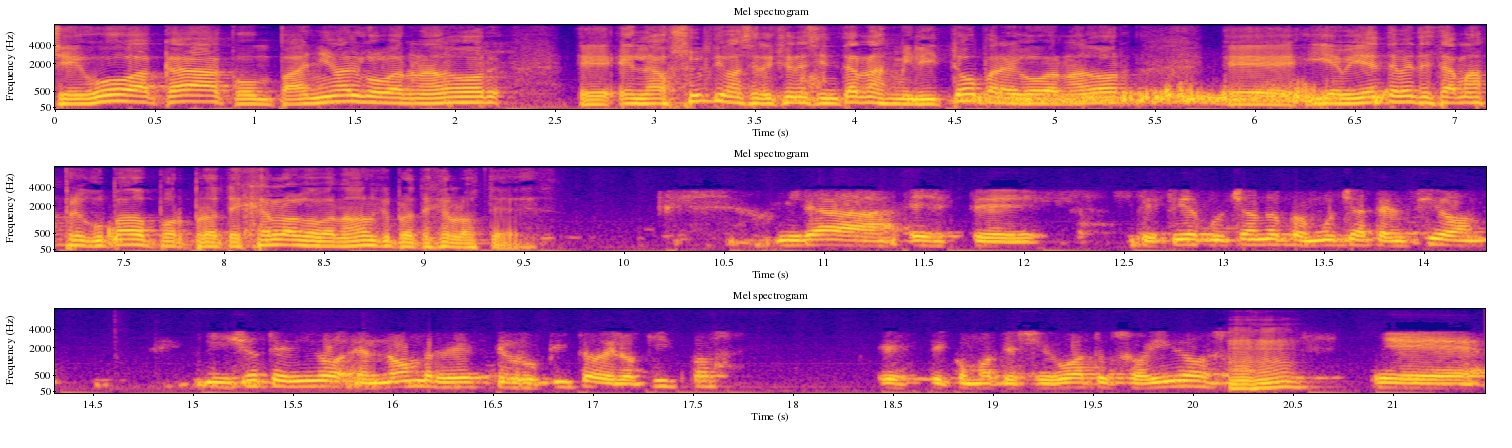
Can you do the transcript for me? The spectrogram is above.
llegó acá, acompañó al gobernador, eh, en las últimas elecciones internas militó para el gobernador eh, y evidentemente está más preocupado por protegerlo al gobernador que protegerlo a ustedes. Mira, este, te estoy escuchando con mucha atención y yo te digo, en nombre de este grupito de loquitos, este, como te llegó a tus oídos, eh,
